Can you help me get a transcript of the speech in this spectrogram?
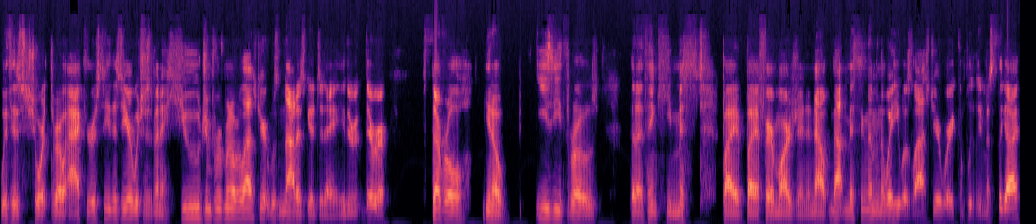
with his short throw accuracy this year, which has been a huge improvement over last year. It was not as good today. Either there were several, you know, easy throws that I think he missed by by a fair margin, and now not missing them in the way he was last year, where he completely missed the guy.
